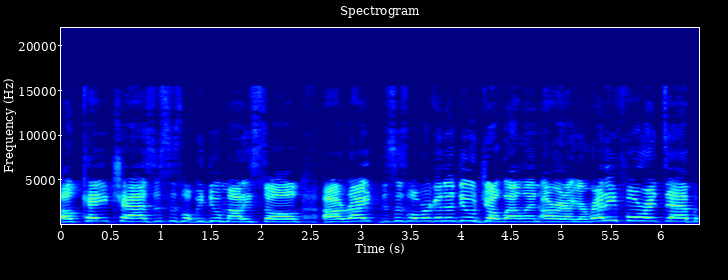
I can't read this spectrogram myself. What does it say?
Okay, Chaz, this is what we do, Marisol. All right, this is what we're gonna do, Joellen. All right, are you ready for it, Deb?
